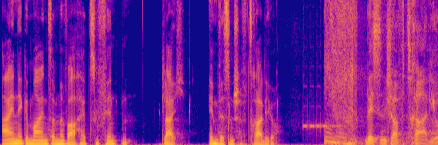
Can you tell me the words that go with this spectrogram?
eine gemeinsame Wahrheit zu finden. Gleich im Wissenschaftsradio. Wissenschaftsradio,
